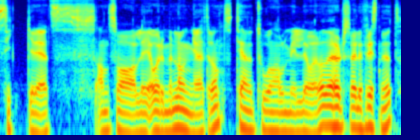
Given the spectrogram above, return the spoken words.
sikkerhetsansvarlig i Ormen Lange eller et. Tjener 2,5 mill. i året, og det hørtes veldig fristende ut.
